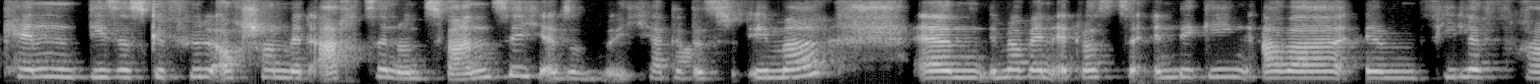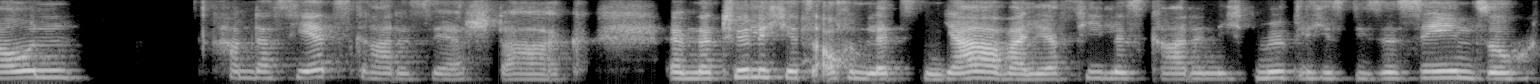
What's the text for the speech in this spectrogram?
kenne dieses Gefühl auch schon mit 18 und 20, also ich hatte das immer, ähm, immer wenn etwas zu Ende ging, aber ähm, viele Frauen haben das jetzt gerade sehr stark. Ähm, natürlich jetzt auch im letzten Jahr, weil ja vieles gerade nicht möglich ist, diese Sehnsucht.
